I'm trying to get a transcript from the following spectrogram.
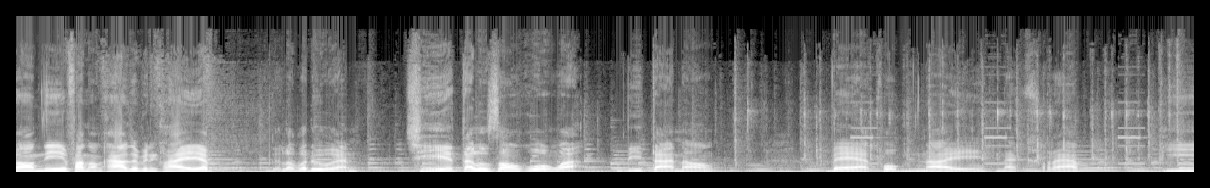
รอบนี้ฝั่งของข้ามจะเป็นใครครับ เดี๋ยวเรามาดูกัน เชตตาลูกซองควงว่ะ ดีตาน้อง แบกผมหน่อยนะครับ พี่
